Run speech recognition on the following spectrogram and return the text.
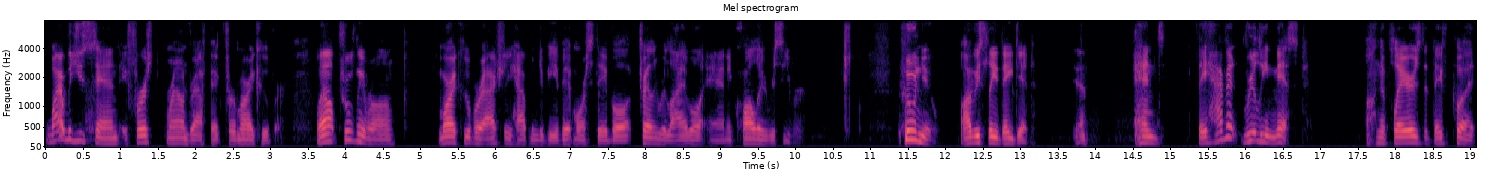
why would you send a first round draft pick for Amari Cooper? Well, prove me wrong. Amari Cooper actually happened to be a bit more stable, fairly reliable, and a quality receiver. Who knew? Obviously, they did. Yeah. And they haven't really missed on the players that they've put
